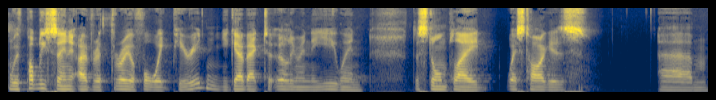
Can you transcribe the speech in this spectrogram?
We've probably seen it over a three or four week period, and you go back to earlier in the year when the Storm played Wests Tigers, um,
